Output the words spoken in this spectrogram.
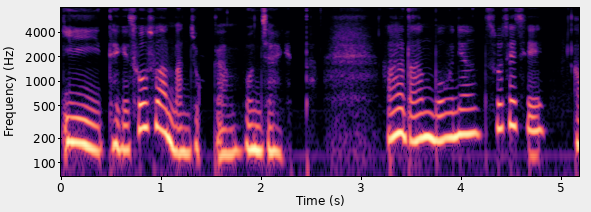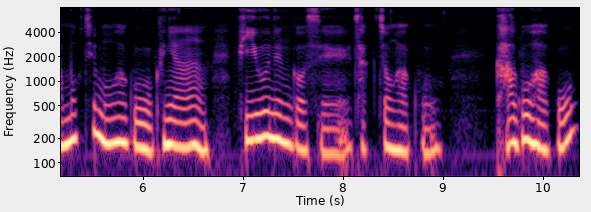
이 되게 소소한 만족감 뭔지 알겠다. 아, 난 뭐 그냥 소세지 안 먹지 뭐 하고 그냥 비우는 것을 작정하고 각오하고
